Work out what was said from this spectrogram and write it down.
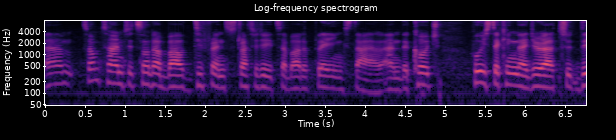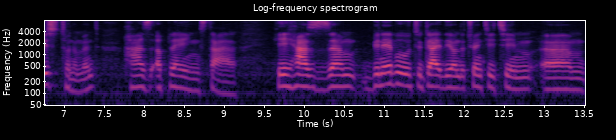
Um, sometimes it's not about different strategy, it's about a playing style. And the coach who is taking Nigeria to this tournament, has a playing style. He has um, been able to guide the under-20 team um,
